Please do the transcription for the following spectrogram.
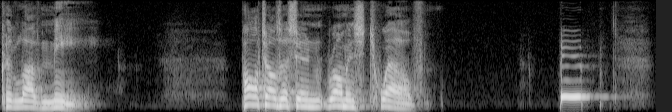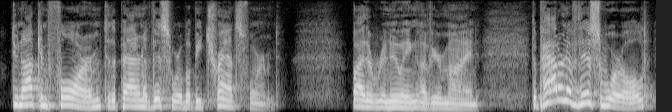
could love me. Paul tells us in Romans 12 do not conform to the pattern of this world, but be transformed by the renewing of your mind. The pattern of this world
